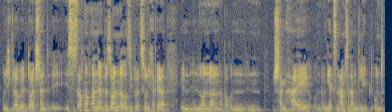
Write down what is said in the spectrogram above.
Und ich glaube, in Deutschland äh, ist es auch nochmal eine besondere Situation. Ich habe ja in, in London, aber auch in, in, in Shanghai und, und jetzt in Amsterdam gelebt. Und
